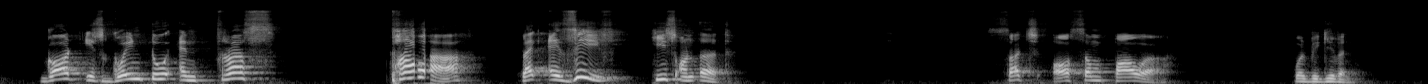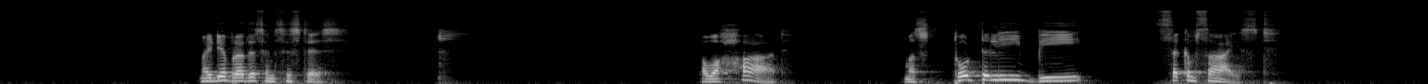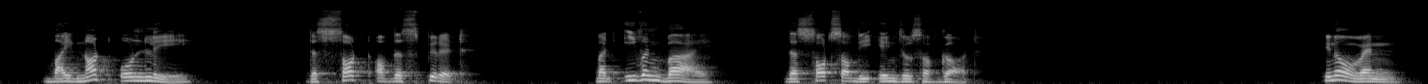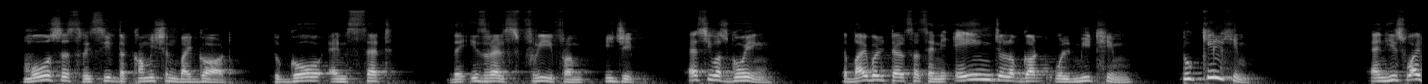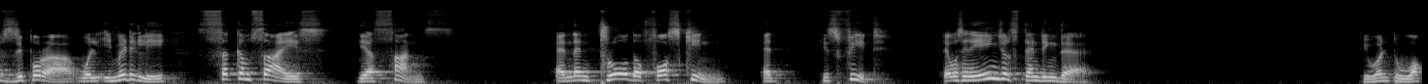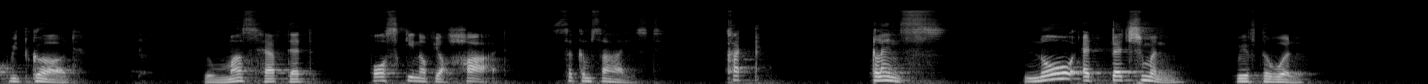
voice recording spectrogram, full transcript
God is going to entrust power like as if He's on earth. Such awesome power will be given. My dear brothers and sisters, our heart must totally be circumcised by not only the sort of the Spirit, but even by the sorts of the angels of God. You know, when Moses received the commission by God to go and set the Israelites free from Egypt, as he was going, the Bible tells us an angel of God will meet him to kill him. And his wife Zipporah will immediately circumcise their sons and then throw the foreskin at his feet. There was an angel standing there. If you want to walk with God, you must have that foreskin of your heart circumcised, cut, cleanse, no attachment with the world.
